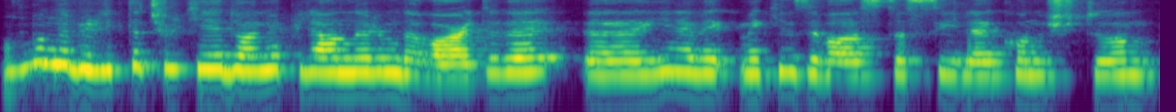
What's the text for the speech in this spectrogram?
Bununla birlikte Türkiye'ye dönme planlarım da vardı ve yine McKinsey vasıtasıyla konuştuğum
